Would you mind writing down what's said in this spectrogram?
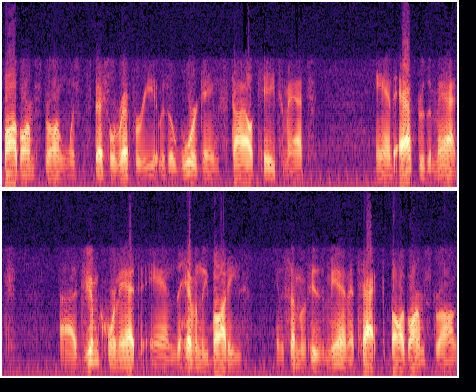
Bob Armstrong was the special referee. It was a war game style cage match. And after the match, uh, Jim Cornette and the Heavenly Bodies and some of his men attacked Bob Armstrong,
